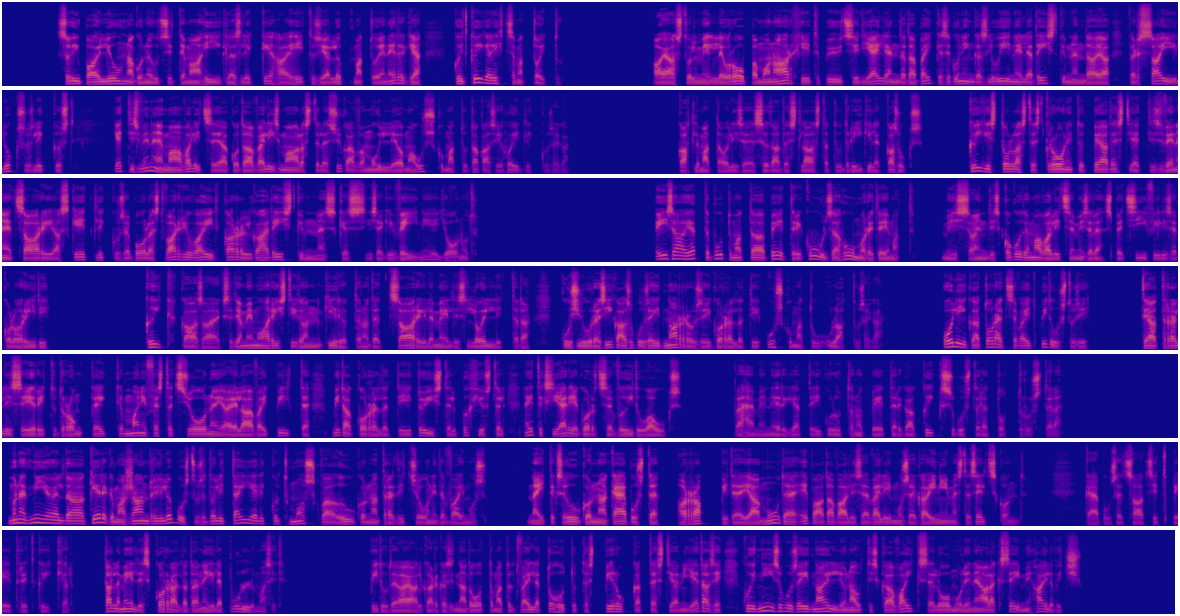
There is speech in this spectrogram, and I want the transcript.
sõi palju, nagu nõudsid tema hiiglaslik kehaehitus ja lõpmatu energia, kuid kõige lihtsamat toitu. ajastul, mil Euroopa monarhid püüdsid jäljendada päikesekuningas Louis neljateistkümnenda ja Versailles luksuslikkust, jättis Venemaa valitsejakoda välismaalastele sügava mulje oma uskumatu tagasihoidlikkusega. Kahtlemata oli see sõdadest laastatud riigile kasuks. kõigist tollastest kroonitud peadest jättis Vene tsaari askeetlikkuse poolest varju vaid Karl kaheteistkümnes, kes isegi veini ei joonud ei saa jätta puutumata Peetri kuulsa huumoriteemat, mis andis kogu tema valitsemisele spetsiifilise koloriidi. Kõik kaasaegsed ja memuaristid on kirjutanud, et tsaarile meeldis lollitada, kusjuures igasuguseid narrusi korraldati uskumatu ulatusega. oli ka toretsevaid pidustusi, teatraliseeritud rongkäike, manifestatsioone ja elavaid pilte, mida korraldati töistel põhjustel, näiteks järjekordse võidu auks vähem energiat ei kulutanud Peeter ka kõiksugustele totrustele. Mõned nii-öelda kergema žanri lõbustused olid täielikult Moskva õukonna traditsioonide vaimus. näiteks õukonna kääbuste, arappide ja muude ebatavalise välimusega inimeste seltskond. kääbused saatsid Peetrit kõikjal. talle meeldis korraldada neile pulmasid pidude ajal kargasid nad ootamatult välja tohututest pirukatest ja nii edasi, kuid niisuguseid nalju nautis ka vaikseloomuline Aleksei Mihhailovitš.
